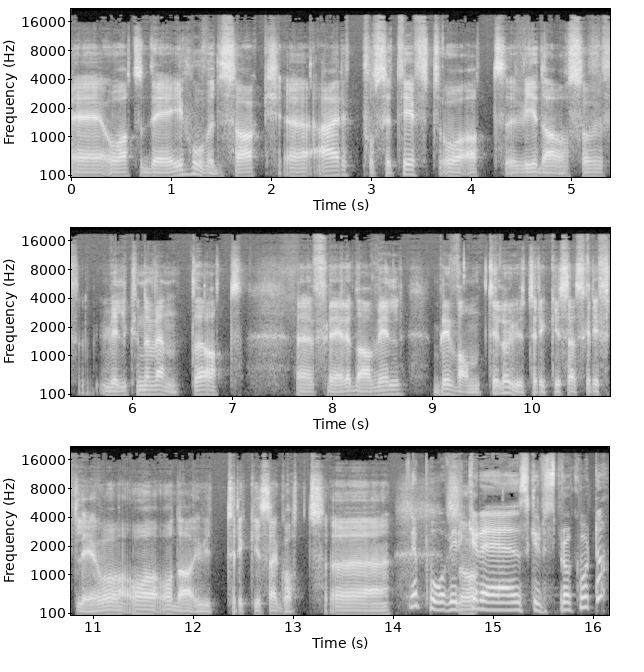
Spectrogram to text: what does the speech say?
Og at det i hovedsak er positivt, og at vi da også vil kunne vente at flere da vil bli vant til å uttrykke seg skriftlig, og, og, og da uttrykke seg godt. Det påvirker Så, det skriftspråket vårt, da?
